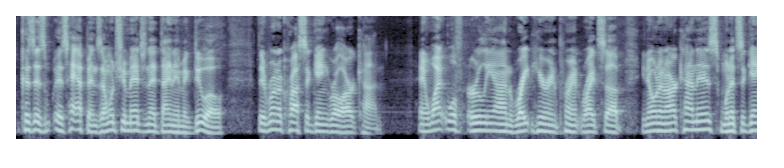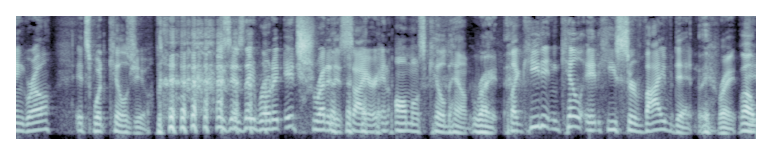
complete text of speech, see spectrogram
because as, as happens, I want you to imagine that dynamic duo. They run across a Gangrel Archon. And White Wolf early on, right here in print, writes up, you know what an Archon is? When it's a Gangrel, it's what kills you. Because as they wrote it, it shredded his sire and almost killed him. Right. Like he didn't kill it, he survived it. Right. Well,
